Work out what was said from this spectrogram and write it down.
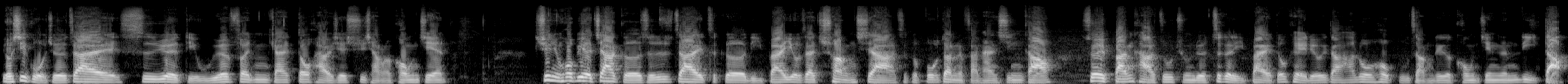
游戏股我觉得在四月底五月份应该都还有一些续强的空间。虚拟货币的价格只是在这个礼拜又在创下这个波段的反弹新高，所以板卡族群的这个礼拜都可以留意到它落后补涨的一个空间跟力道。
